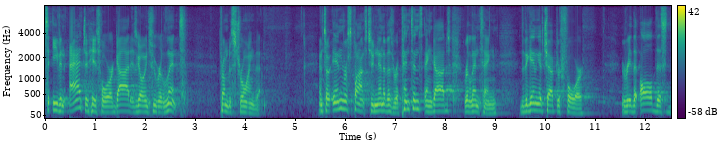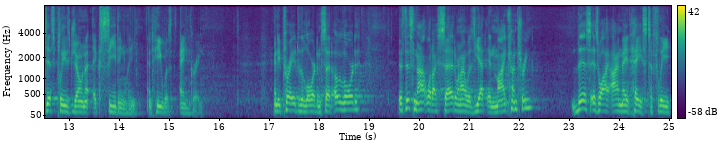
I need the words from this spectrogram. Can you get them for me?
to even add to his horror, God is going to relent from destroying them. And so, in response to Nineveh's repentance and God's relenting, the beginning of chapter 4, we read that all this displeased Jonah exceedingly, and he was angry. And he prayed to the Lord and said, O Lord, is this not what I said when I was yet in my country? This is why I made haste to flee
